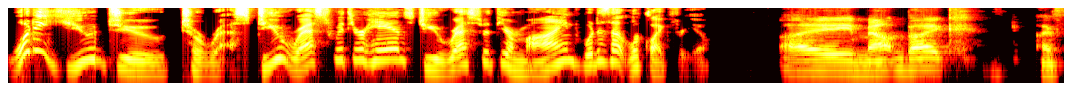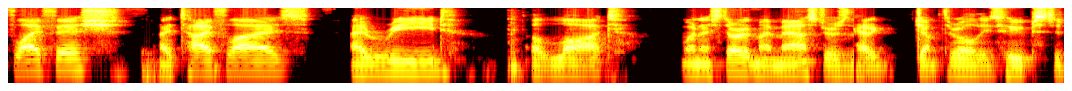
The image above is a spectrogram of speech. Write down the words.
What do you do to rest? Do you rest with your hands? Do you rest with your mind? What does that look like for you? I mountain bike, I fly fish, I tie flies, I read a lot. When I started my master's, I had to jump through all these hoops to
